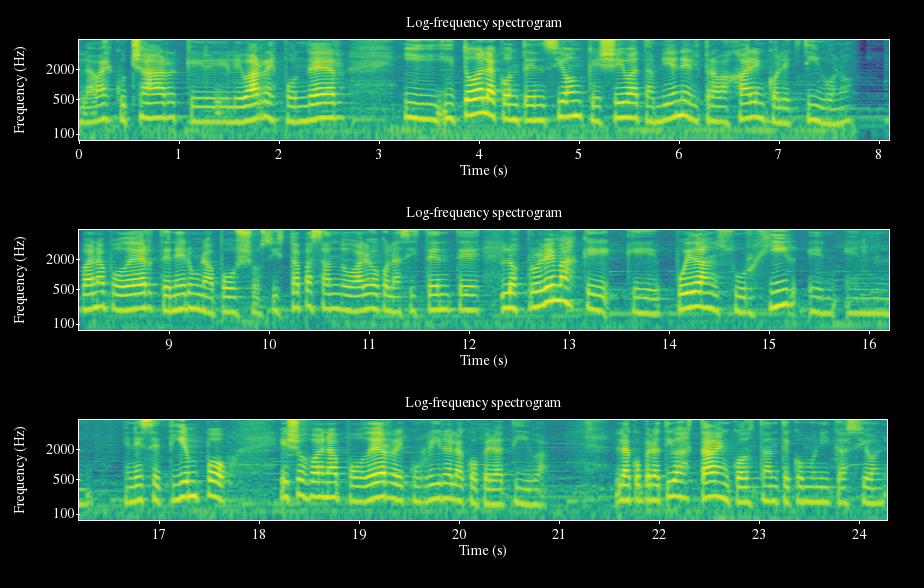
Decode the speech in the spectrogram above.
la va a escuchar, que le va a responder y, toda la contención que lleva también el trabajar en colectivo. ¿no? Van a poder tener un apoyo. Si está pasando algo con el asistente, los problemas que, puedan surgir en, en ese tiempo, ellos van a poder recurrir a la cooperativa. La cooperativa está en constante comunicación.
